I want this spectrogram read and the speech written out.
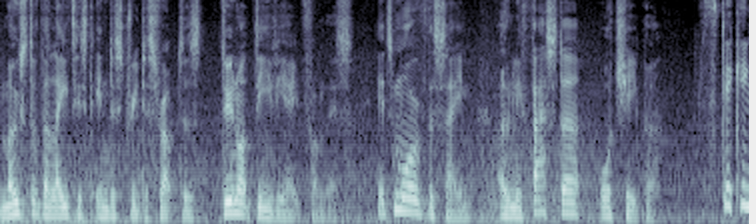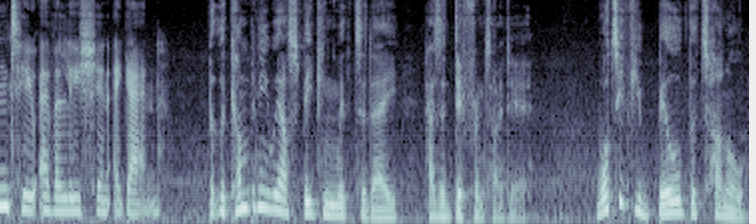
Most of the latest industry disruptors do not deviate from this. It's more of the same, only faster or cheaper. Sticking to evolution again. But the company we are speaking with today has a different idea. What if you build the tunnel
